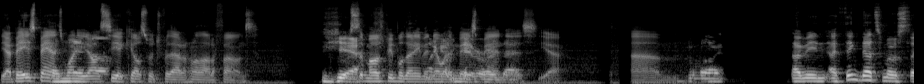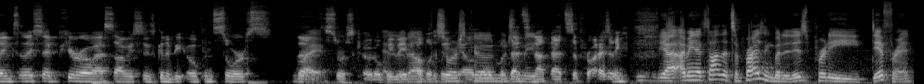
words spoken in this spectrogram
Yeah, baseband's And one you don't uh, see a kill switch for that on a lot of phones. Yeah. So most people don't even know what a I've never heard baseband is. Yeah. Um, But, I mean, I think that's most things. And they said Pure OS obviously is going to be open source. The Right. source code will Yeah, be made developed the publicly source available, code, but which that's not that surprising. yeah, I mean, it's not that surprising, but it is pretty different.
